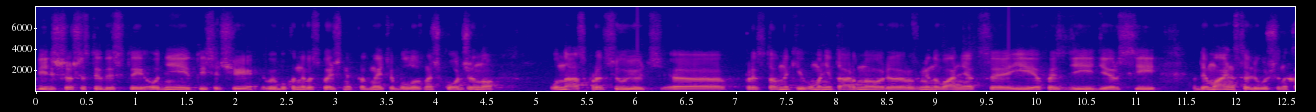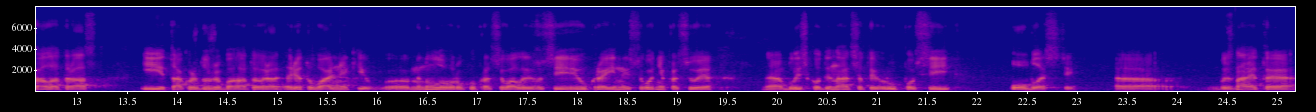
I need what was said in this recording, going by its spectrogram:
Більше 61 тисячі вибухонебезпечних предметів було знешкоджено. У нас працюють е, представники гуманітарного розмінування. Це і FSD, і DRC, Demine Solution, Hala. І також дуже багато рятувальників. Е, Минулого року працювали з усієї України. і Сьогодні працює близько 11 груп по всій області. Ви знаєте,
